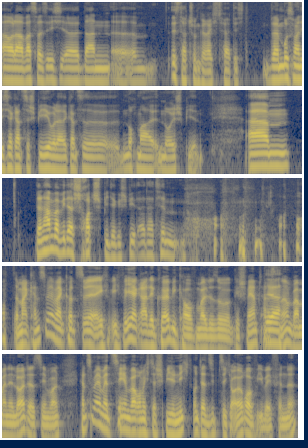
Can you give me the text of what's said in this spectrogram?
äh, oder was weiß ich, äh, dann äh, ist das schon gerechtfertigt. Dann muss man nicht das ganze Spiel oder das ganze nochmal neu spielen. Ähm, dann haben wir wieder Schrottspiele gespielt, Alter Tim. Sag mal, kannst du mir mal kurz, ich, ich will ja gerade Kirby kaufen, weil du so geschwärmt hast, Ja. ne? weil meine Leute das sehen wollen. Kannst du mir mal erzählen, warum ich das Spiel nicht unter 70 Euro auf Ebay finde?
